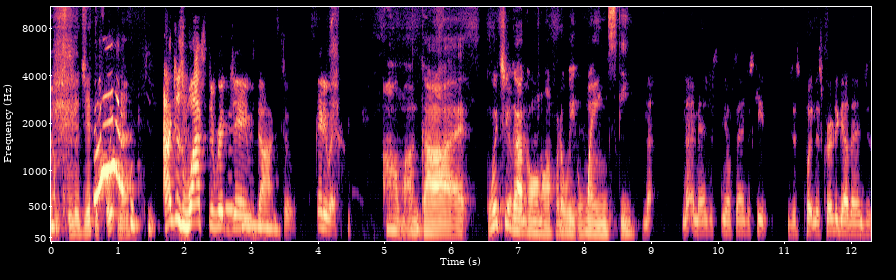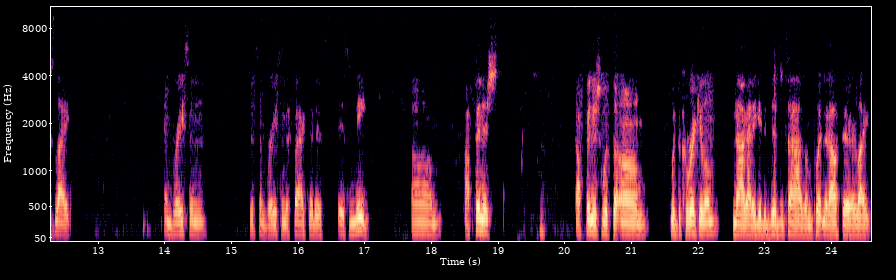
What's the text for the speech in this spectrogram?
I'm too legit to quit, man. I just watched the Rick James doc too. Anyway, oh my God. What you got going on for the week, Wayne Ski? nothing, man. Just you know what I'm saying? Just keep just putting this crib together and just like embracing just embracing the fact that it's it's me. Um I finished I finished with the um with the curriculum. Now I got to get it digitized. I'm putting it out there, like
